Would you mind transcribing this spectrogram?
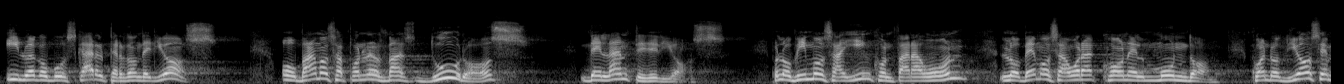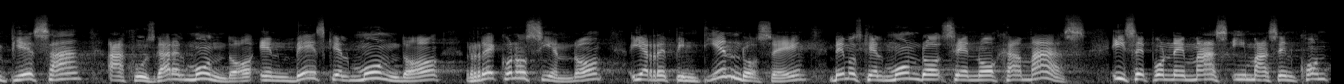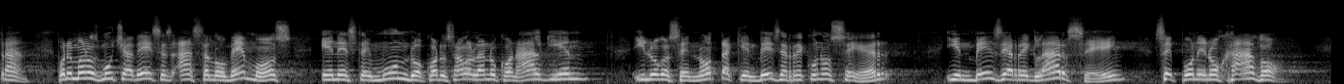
y luego buscar el perdón de Dios. O vamos a ponernos más duros delante de Dios. Lo vimos ahí con Faraón, lo vemos ahora con el mundo. Cuando Dios empieza a juzgar el mundo, en vez que el mundo reconociendo y arrepintiéndose, vemos que el mundo se enoja más y se pone más y más en contra. Por hermanos, muchas veces hasta lo vemos en este mundo, cuando estamos hablando con alguien y luego se nota que en vez de reconocer y en vez de arreglarse, se pone enojado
